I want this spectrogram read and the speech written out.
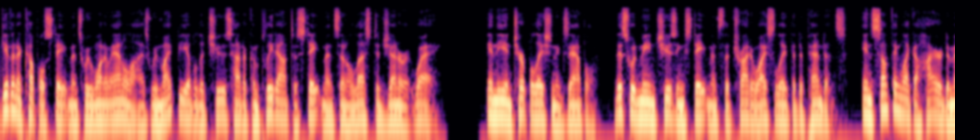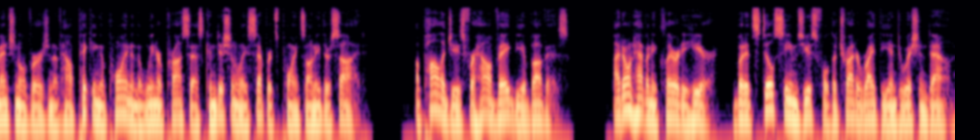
given a couple statements we want to analyze, we might be able to choose how to complete out to statements in a less degenerate way. In the interpolation example, this would mean choosing statements that try to isolate the dependence, in something like a higher dimensional version of how picking a point in the Wiener process conditionally separates points on either side. Apologies for how vague the above is. I don't have any clarity here, but it still seems useful to try to write the intuition down.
